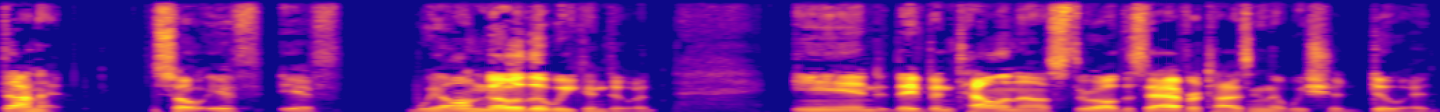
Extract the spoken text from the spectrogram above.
done it. So if if we all know that we can do it, and they've been telling us through all this advertising that we should do it,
